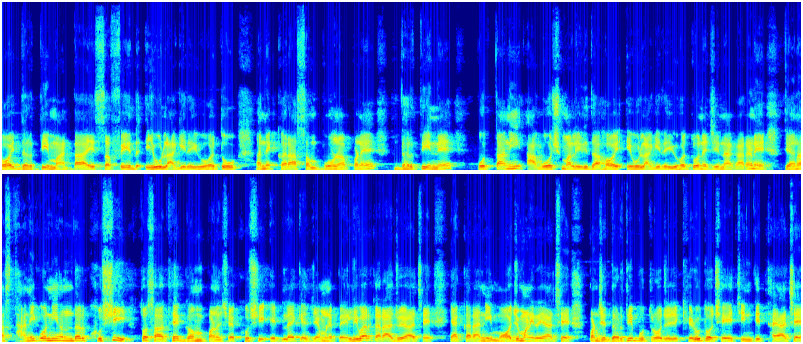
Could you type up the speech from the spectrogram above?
હોય ધરતી માતાએ સફેદ એવું લાગી રહ્યું હતું. અને કરા સંપૂર્ણપણે ધરતીને પોતાની આગોશમાં લીધા હોય એવું લાગી રહ્યું હતું અને જેના કારણે ત્યાંના સ્થાનિકોની અંદર ખુશી તો સાથે ગમ પણ છે. ખુશી એટલે કે જેમણે પહેલીવાર કરા જોયા છે, એ કરાની મોજ માણી રહ્યા છે. પણ જે ધરતીપુત્રો જે ખેડૂતો છે, એ ચિંતિત થયા છે.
